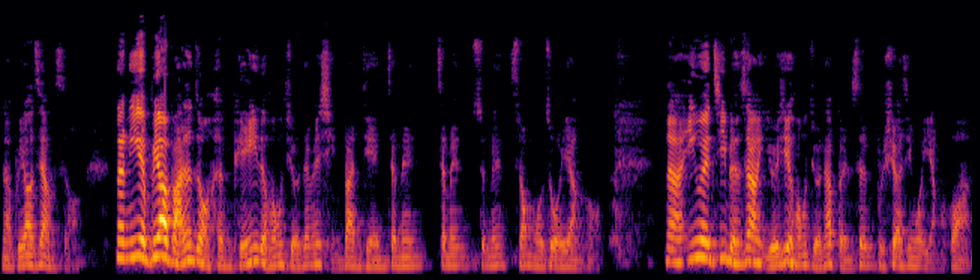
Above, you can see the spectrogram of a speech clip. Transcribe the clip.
那不要这样子哦。那你也不要把那种很便宜的红酒在那边醒半天，这边这边这边装模作样哦。那因为基本上有一些红酒它本身不需要经过氧化，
